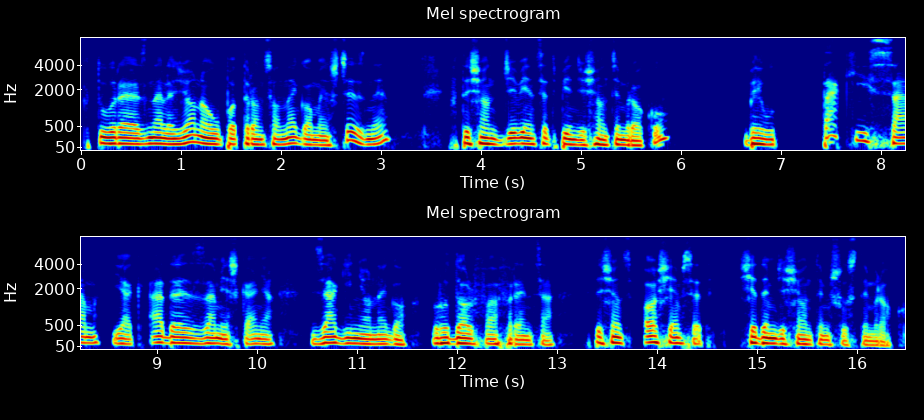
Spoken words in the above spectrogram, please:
które znaleziono u potrąconego mężczyzny w 1950 roku, był taki sam jak adres zamieszkania zaginionego Rudolfa Frenca w 1876 roku.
